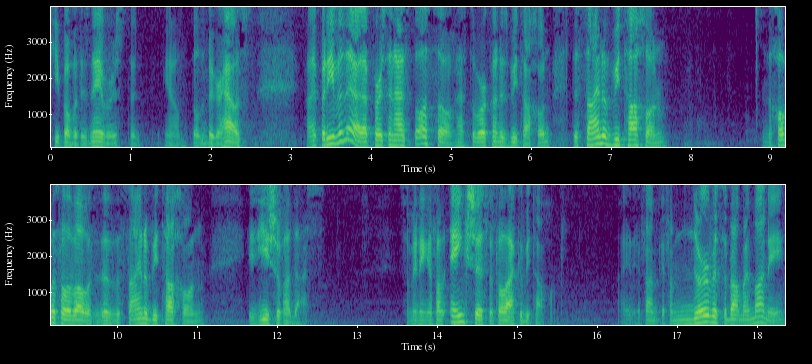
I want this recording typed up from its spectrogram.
keep up with his neighbors to, you know, build a bigger house. Right? But even there, that person has to also has to work on his bitachon. The sign of bitachon in the Chovas Halavavos, it says the sign of bitachon is yishuv hadas. So meaning, if I'm anxious, that's a lack of bitachon. Right? If I'm if I'm nervous about my money,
